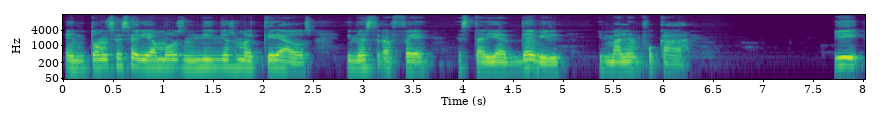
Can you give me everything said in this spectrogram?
entonces seríamos niños malcriados y nuestra fe estaría débil y mal enfocada. Y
